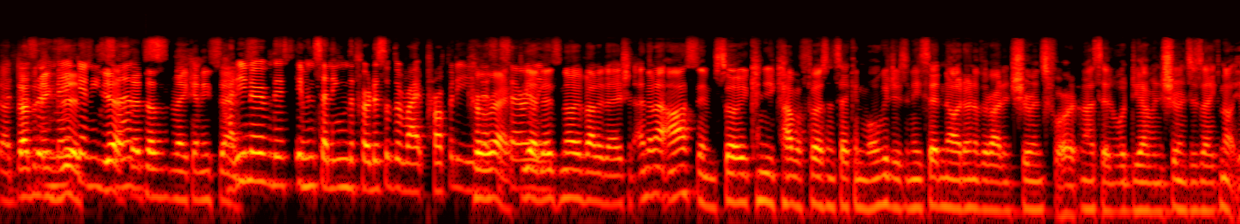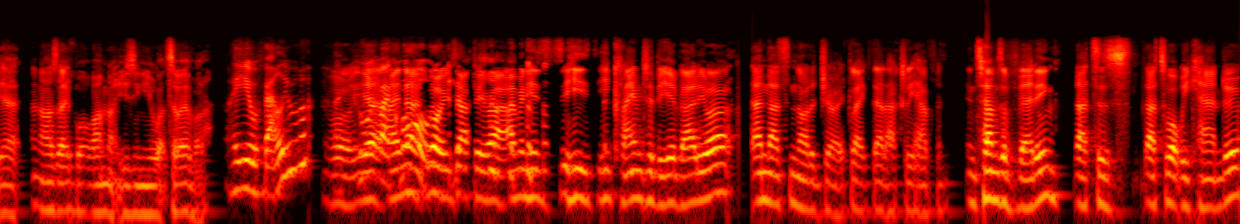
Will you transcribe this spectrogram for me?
that doesn't, doesn't exist. Make any yeah, sense. that doesn't make any sense. How do you know if they're even sending the photos of the right property? Correct. Yeah, there's no validation. And then I asked him, so can you cover first and second mortgages? And he said, no, I don't have the right insurance for it. And I said, well, do you have insurance? He's like, not yet. And I was like, well, I'm not using you whatsoever. Are you a valuer? Well, like, yeah, I, I know. Well, exactly right. I mean, he's, he he claimed to be a valuer, and that's not a joke. Like that actually happened. In terms of vetting, that's as that's what we can do.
